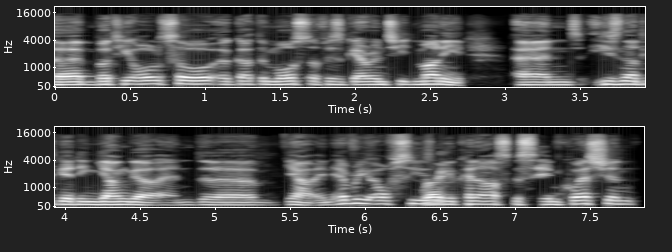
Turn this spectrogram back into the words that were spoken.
Uh, but he also uh, got the most of his guaranteed money, and he's not getting younger. And uh, yeah, in every offseason, right. you can ask the same question:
